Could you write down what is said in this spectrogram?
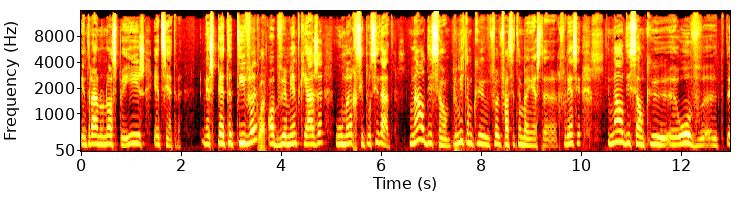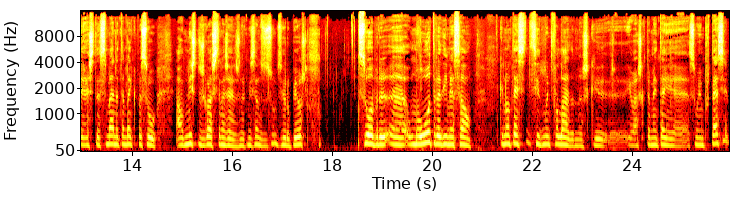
entrar no nosso país, etc. Na expectativa, claro. obviamente, que haja uma reciprocidade. Na audição, permita-me que faça também esta referência, na audição que uh, houve uh, esta semana também que passou ao Ministro dos Negócios Estrangeiros na Comissão dos Assuntos Europeus sobre uh, uma outra dimensão que não tem sido muito falada, mas que eu acho que também tem a sua importância,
